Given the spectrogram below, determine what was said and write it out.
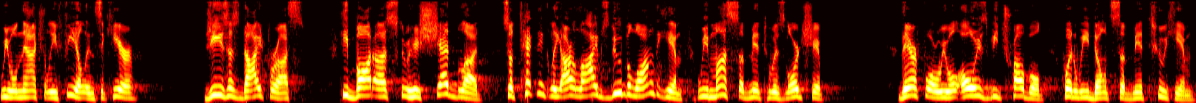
we will naturally feel insecure. Jesus died for us. He bought us through His shed blood. So technically our lives do belong to Him. We must submit to His Lordship. Therefore, we will always be troubled when we don't submit to Him.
